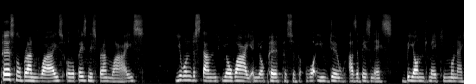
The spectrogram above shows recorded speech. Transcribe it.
personal brand wise or business brand wise. You understand your why and your purpose of what you do as a business beyond making money.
